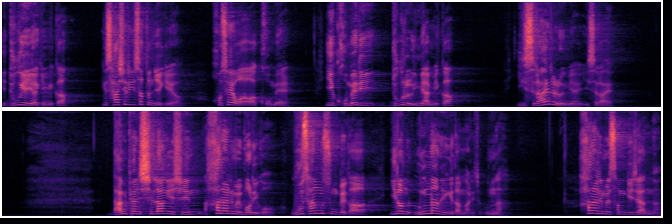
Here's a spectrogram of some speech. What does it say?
이 누구의 이야기입니까? 이게 사실이 있었던 얘기예요. 호세와와 고멜. 이 고멜이 누구를 의미합니까? 이스라엘을 의미해요. 이스라엘. 남편 신랑이신 하나님을 버리고 우상 숭배가 이런 음란 행위단 말이죠. 음란. 하나님을 섬기지 않는.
